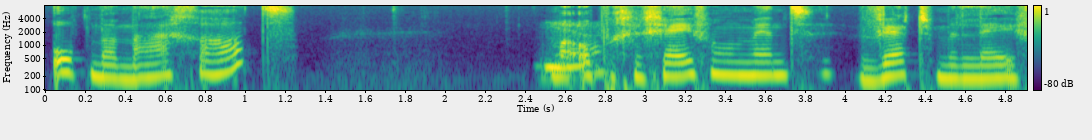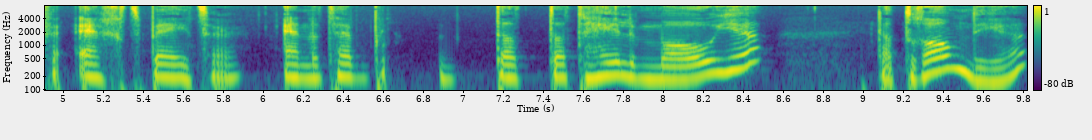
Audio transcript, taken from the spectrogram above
op mijn maag gehad... Maar op een gegeven moment werd mijn leven echt beter. En dat, heb, dat, dat hele mooie, dat droomde je.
